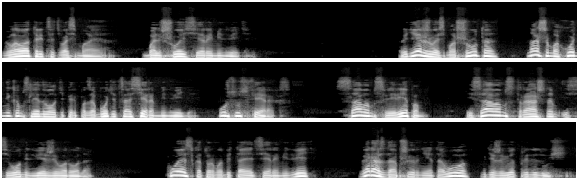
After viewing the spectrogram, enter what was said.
Глава 38. Большой серый медведь. Придерживаясь маршрута, нашим охотникам следовало теперь позаботиться о сером медведе, Урсус ферекс, самым свирепым и самым страшным из всего медвежьего рода. Пояс, в котором обитает серый медведь, гораздо обширнее того, где живет предыдущий.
